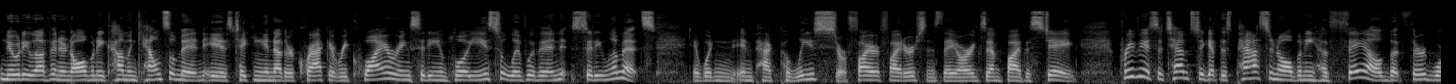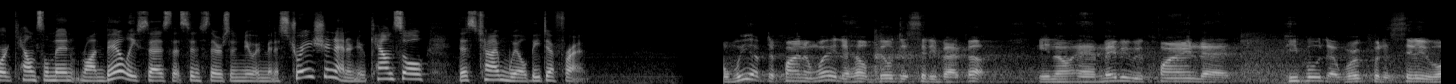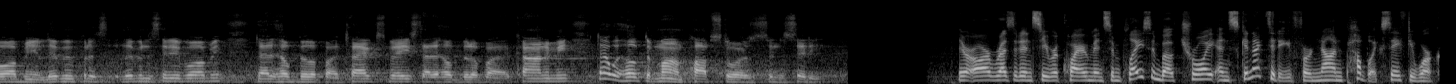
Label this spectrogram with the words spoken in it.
At 11, an Albany Common Councilman is taking another crack at requiring city employees to live within city limits. It wouldn't impact police or firefighters since they are exempt by the state. Previous attempts to get this passed in Albany have failed, but Third Ward Councilman Ron Bailey says that since there's a new administration and a new council, this time will be different. We have to find a way to help build this city back up, you know, and maybe requiring that people that work for the city of Albany and live in, for the, live in the city of Albany, that'll help build up our tax base, that'll help build up our economy, that will help the mom and pop stores in the city. There are residency requirements in place in both Troy and Schenectady for non-public safety workers.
